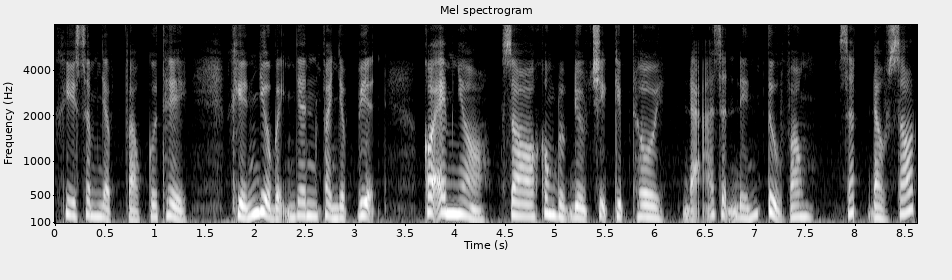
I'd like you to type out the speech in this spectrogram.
khi xâm nhập vào cơ thể, khiến nhiều bệnh nhân phải nhập viện, có em nhỏ do không được điều trị kịp thời đã dẫn đến tử vong, rất đau xót.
